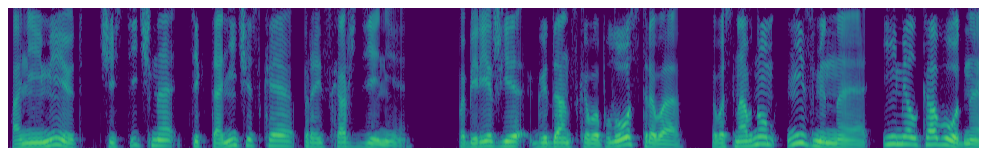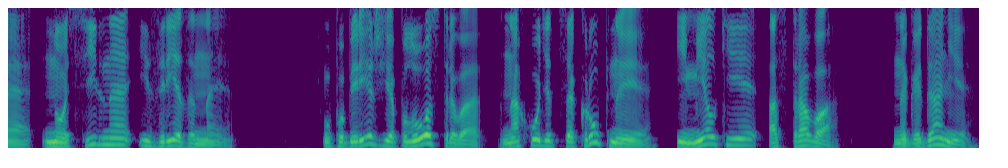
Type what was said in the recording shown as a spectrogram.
Они имеют частично тектоническое происхождение. Побережье Гыданского полуострова в основном низменное и мелководное, но сильно изрезанное. У побережья полуострова находятся крупные и мелкие острова. На Гайдане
